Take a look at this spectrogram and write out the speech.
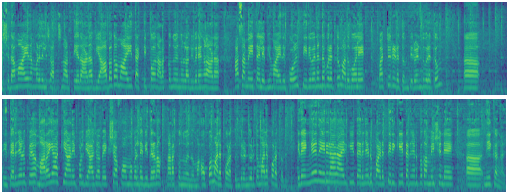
വിശദമായി നമ്മൾ ഇതിൽ ചർച്ച നടത്തിയതാണ്. വ്യാപകമായി തട്ടിപ്പ് നടക്കുന്നു എന്നുള്ള വിവരങ്ങളാണ് ആ സമയത്ത് ലഭ്യമായത്. ഇപ്പോൾ തിരുവനന്തപുരത്തും അതുപോലെ മറ്റൊരിടത്തും തിരുവനന്തപുരത്തും ഈ തെരഞ്ഞെടുപ്പ് മറയാക്കിയാണ് ഇപ്പോൾ വ്യാജ അപേക്ഷാ ഫോമുകളുടെ വിതരണം നടക്കുന്നുവെന്നും ഒപ്പം മലപ്പുറത്തും തിരുവനന്തപുരത്തും മലപ്പുറത്തും. ഇതെങ്ങനെ നേരിടാനായിരിക്കും ഈ തെരഞ്ഞെടുപ്പ്? അടുത്തിരിക്കെ തെരഞ്ഞെടുപ്പ് കമ്മീഷന്റെ നീക്കങ്ങൾ.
